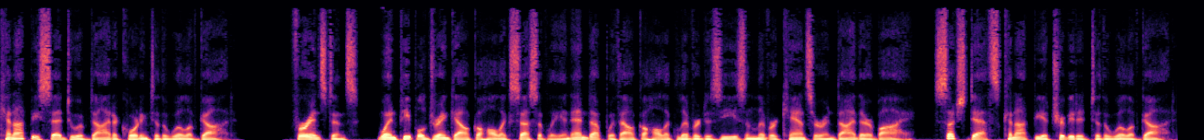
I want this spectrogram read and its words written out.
cannot be said to have died according to the will of God. For instance, when people drink alcohol excessively and end up with alcoholic liver disease and liver cancer and die thereby, such deaths cannot be attributed to the will of God.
